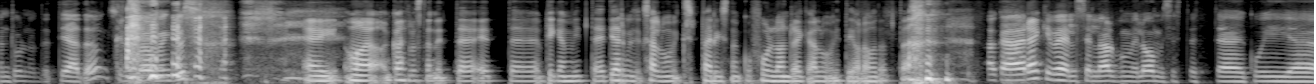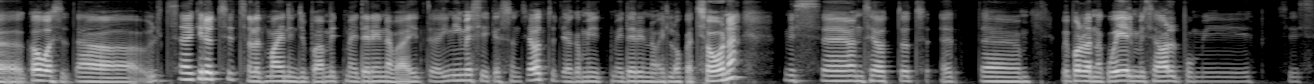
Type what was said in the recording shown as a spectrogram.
on tulnud, et jääda sinu loomingus? ei, ma kahtlustan, et, et äh, pigem mitte, et järgmiseks albumiks päris nagu full on rege albumit ei ole oodata aga räägi veel selle albumi loomisest, et äh, kui äh, kaua seda üldse kirjutasid, sa oled maininud juba mitmeid erinevaid inimesi, kes on seotud ja ka mitmeid erinevaid lokatsioone. mis äh, on seotud, et võib-olla nagu eelmise albumi siis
